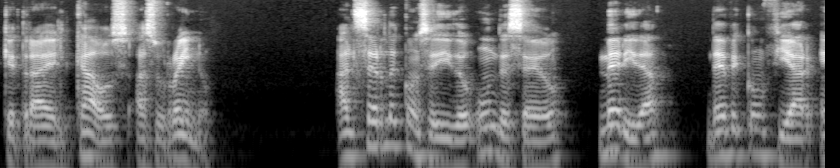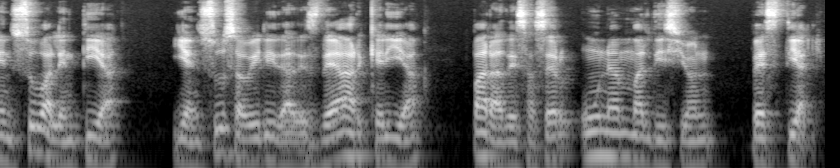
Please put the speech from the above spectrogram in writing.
que trae el caos a su reino. Al serle concedido un deseo, Mérida debe confiar en su valentía y en sus habilidades de arquería para deshacer una maldición bestial.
